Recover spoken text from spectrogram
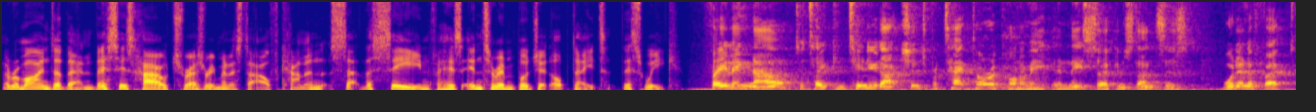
A reminder then, this is how Treasury Minister Alf Cannon set the scene for his interim budget update this week. Failing now to take continued action to protect our economy in these circumstances would, in effect,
